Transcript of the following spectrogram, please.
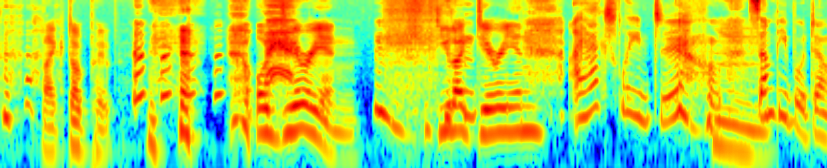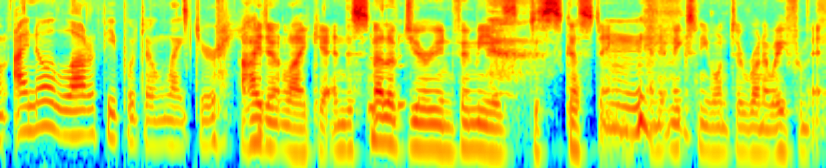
like dog poop or durian. Do you like durian? I actually do. Mm. Some people don't. I know a lot of people don't like durian. I don't like it, and the smell of durian for me is disgusting, mm. and it makes me want to run away from it.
